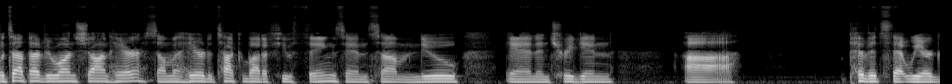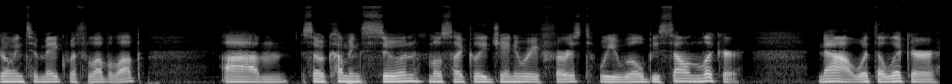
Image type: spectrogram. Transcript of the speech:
What's up, everyone? Sean here. So, I'm here to talk about a few things and some new and intriguing uh, pivots that we are going to make with Level Up. Um, so, coming soon, most likely January 1st, we will be selling liquor. Now, with the liquor,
